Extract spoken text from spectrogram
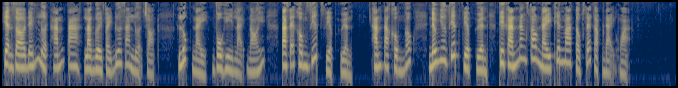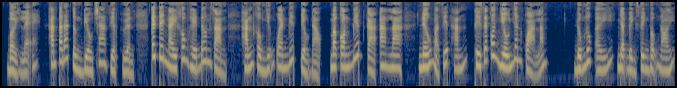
hiện giờ đến lượt hắn ta là người phải đưa ra lựa chọn. Lúc này, Vô Hy lại nói, ta sẽ không giết Diệp Huyền. Hắn ta không ngốc, nếu như giết Diệp Huyền thì khả năng sau này thiên ma tộc sẽ gặp đại họa. Bởi lẽ, hắn ta đã từng điều tra Diệp Huyền. Cái tên này không hề đơn giản. Hắn không những quen biết tiểu đạo, mà còn biết cả A-La. Nếu mà giết hắn, thì sẽ có nhiều nhân quả lắm. Đúng lúc ấy, Nhậm Bình Sinh bỗng nói,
